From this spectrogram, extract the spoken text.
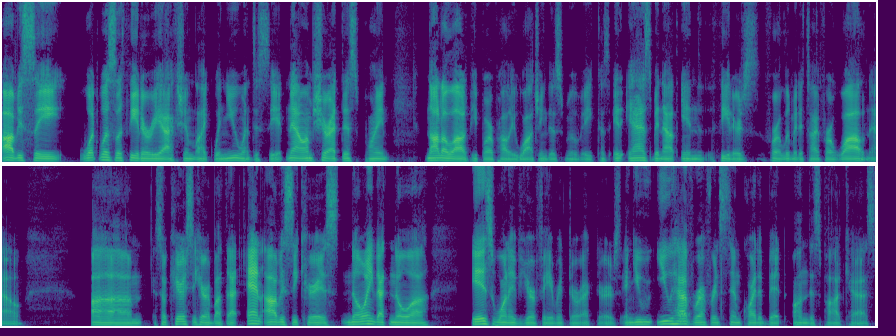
obviously what was the theater reaction like when you went to see it? Now, I'm sure at this point, not a lot of people are probably watching this movie because it has been out in theaters for a limited time for a while now. Um, so curious to hear about that, and obviously curious knowing that Noah is one of your favorite directors, and you you have referenced him quite a bit on this podcast.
